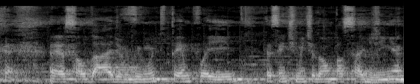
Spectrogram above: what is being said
é, saudade. Eu vivi muito tempo aí. Recentemente eu dei uma passadinha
